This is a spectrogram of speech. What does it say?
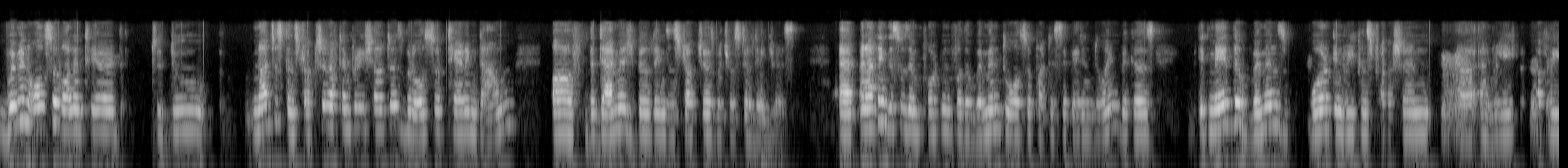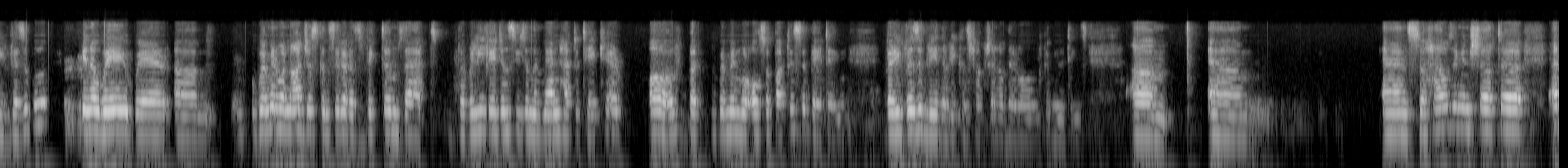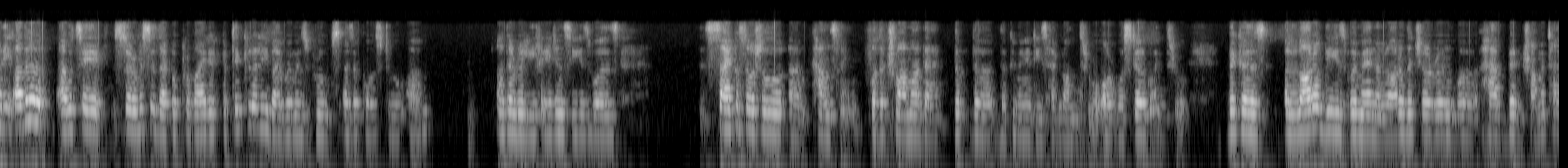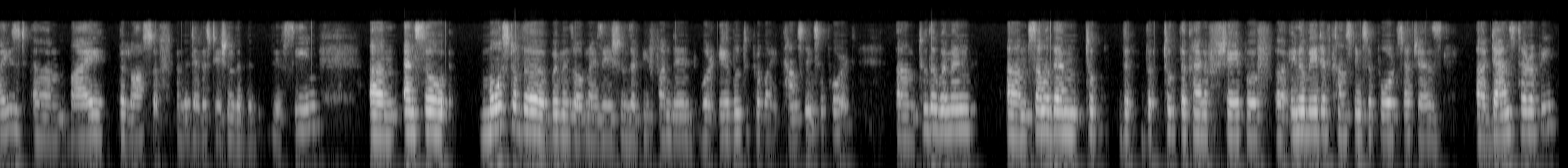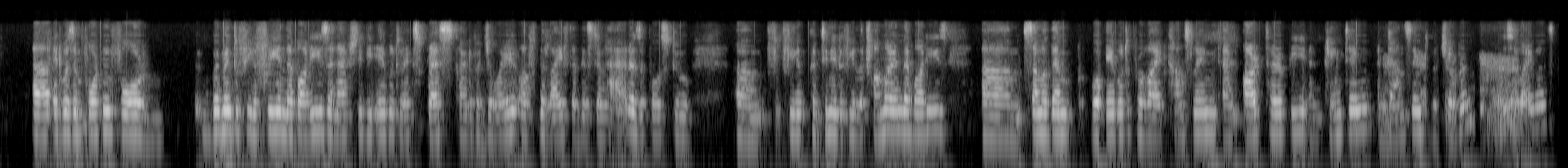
women also volunteered to do not just construction of temporary shelters, but also tearing down of the damaged buildings and structures which were still dangerous. Uh, and I think this was important for the women to also participate in doing because it made the women's work in reconstruction uh, and relief recovery visible in a way where um, women were not just considered as victims that the relief agencies and the men had to take care of, but women were also participating very visibly in the reconstruction of their own communities. Um, um, and so housing and shelter, and the other, I would say, services that were provided particularly by women's groups as opposed to um, other relief agencies was psychosocial um, counseling for the trauma that the, the, the, communities had gone through or were still going through. Because a lot of these women, a lot of the children will have been traumatized um, by the loss of and the devastation that they've seen. Um, and so most of the women's organizations that we funded were able to provide counseling support um, to the women. Um, some of them took the, the, took the kind of shape of uh, innovative counseling support such as uh, dance therapy. Uh, it was important for women to feel free in their bodies and actually be able to express kind of a joy of the life that they still had as opposed to um, feel, continue to feel the trauma in their bodies. Um, some of them were able to provide counseling and art therapy and painting and dancing to the children, the survivors.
